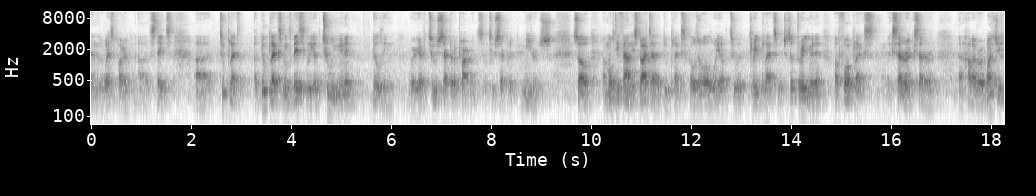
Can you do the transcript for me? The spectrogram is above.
in the west part of uh, states, uh, duplex a duplex means basically a two-unit building where you have two separate apartments and two separate meters. So a multifamily starts at a duplex, goes all the way up to a threeplex, which is a three unit, a fourplex, et cetera, et cetera. Uh, however, once you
